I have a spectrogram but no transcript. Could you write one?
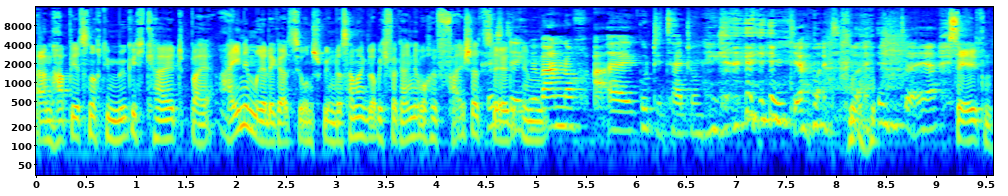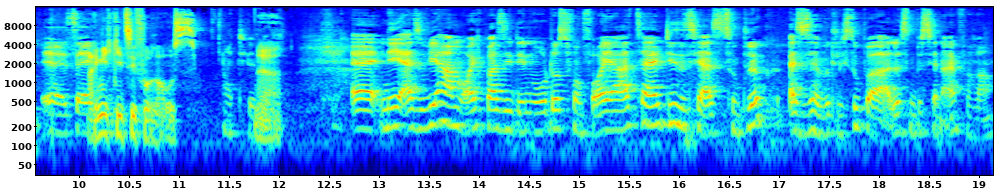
Ähm, hab jetzt noch die Möglichkeit bei einem Relegationsspiel, und das haben wir, glaube ich, vergangene Woche falsch erzählt, Richtig, wir waren noch, äh, gut, die Zeitung hinkt ja manchmal hinterher. selten. Äh, selten. Eigentlich geht sie voraus. Natürlich. Ja. Äh, nee, also wir haben euch quasi den Modus vom Vorjahr erzählt. Dieses Jahr ist zum Glück, also ist ja wirklich super, alles ein bisschen einfacher.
